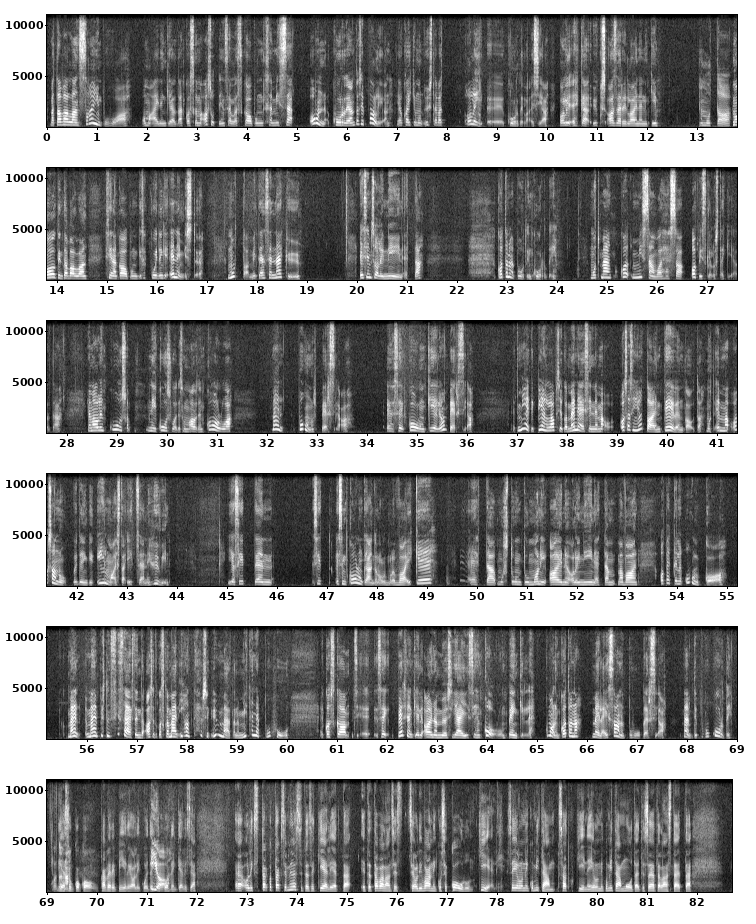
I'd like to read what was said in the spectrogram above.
mä tavallaan sain puhua oma äidinkieltä, koska mä asuttiin sellaisessa kaupungissa, missä on kurdeja on tosi paljon ja kaikki mun ystävät oli kurdilaisia. Oli ehkä yksi azerilainenkin, mutta me oltiin tavallaan siinä kaupungissa kuitenkin enemmistöä. Mutta miten se näkyy? Esim. oli niin, että kotona me puhutin kurdi, mutta mä en ko- missään vaiheessa opiskellut sitä kieltä. Ja mä olin kuusi, niin kuusivuotias, kun mä aloitin koulua. Mä en puhunut persiaa. Se koulun kieli on persia. Et mieti, pieni lapsi, joka menee sinne, mä osasin jotain TVn kautta, mutta en mä osannut jotenkin ilmaista itseäni hyvin. Ja sitten sit esim. koulunkäynti on ollut mulle vaikea, että musta tuntuu moni aine oli niin, että mä vaan opettelen ulkoa. Mä en, mä en pysty sisäistämään niitä asioita, koska mä en ihan täysin ymmärtänyt, miten ne puhuu. Koska se- se persian kieli aina myös jäi siihen kouluun penkille. Kun mä olin kotona, meillä ei saanut puhua persiaa. Mä en piti puhua kurdi kotona. Ja sun koko kaveripiiri oli kuitenkin Joo. kurdinkielisiä. Äh, oliko se, tarkoittaako se myös sitä se kieli, että, että tavallaan se, se oli vaan niinku se koulun kieli? Se ei ollut niinku mitään, saatko kiinni, ei ollut niinku mitään muuta. Että jos ajatellaan sitä, että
